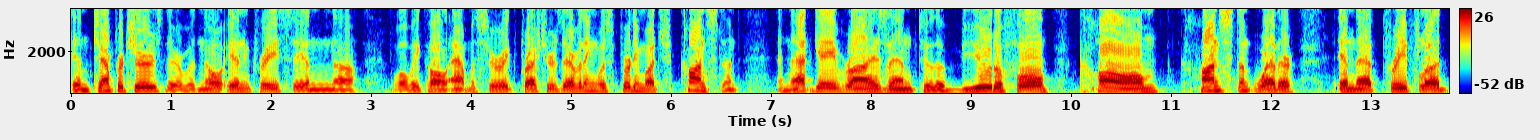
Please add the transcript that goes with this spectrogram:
in temperatures, there was no increase in uh, what we call atmospheric pressures. Everything was pretty much constant, and that gave rise then to the beautiful, calm, constant weather in that pre flood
